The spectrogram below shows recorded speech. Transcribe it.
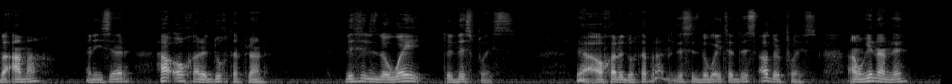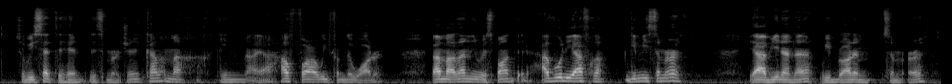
And he said, This is the way to this place. This is the way to this other place. So we said to him, this merchant, How far are we from the water? Amalani responded, Havuli Afra, give me some earth. Yavinana, we brought him some earth.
